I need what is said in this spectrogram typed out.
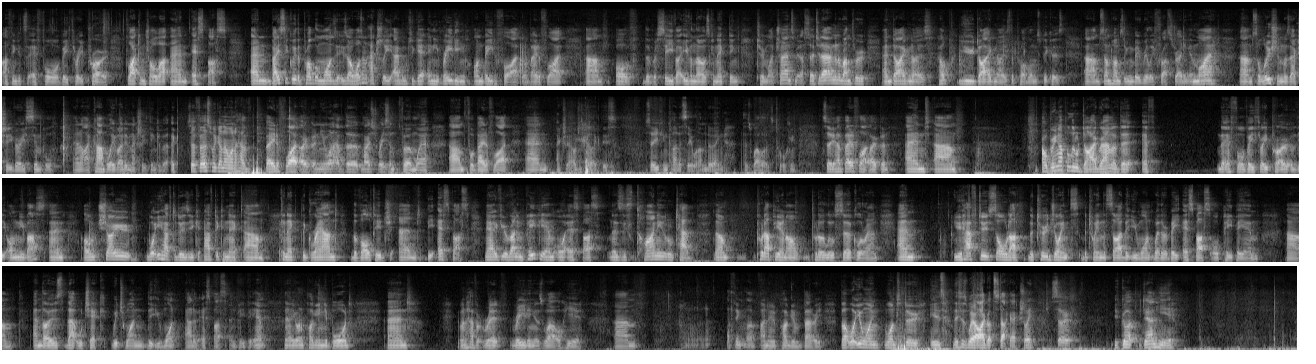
I think it's the F4 V3 Pro flight controller and S-Bus. And basically the problem was is I wasn't actually able to get any reading on Betaflight or Betaflight um, of the receiver even though I was connecting to my transmitter. So today I'm going to run through and diagnose, help you diagnose the problems because um, sometimes it can be really frustrating. And my um, solution was actually very simple and I can't believe I didn't actually think of it. Okay. So first we're going to want to have Betaflight open. You want to have the most recent firmware um, for Betaflight and actually I'll just go like this so you can kind of see what I'm doing as well as talking. So you have Betaflight open and um, I'll bring up a little diagram of the F the F4 V3 Pro of the Omnibus and I'll show you what you have to do is you have to connect um, connect the ground, the voltage and the S-Bus. Now if you're running PPM or S-Bus there's this tiny little tab that I'll put up here and I'll put a little circle around and you have to solder the two joints between the side that you want, whether it be S-Bus or PPM. Um, and those, that will check which one that you want out of S-Bus and PPM. Now you want to plug in your board and you want to have it read, reading as well here. Um, I think my, I need to plug in battery. But what you want, want to do is, this is where I got stuck actually. So You've got down here,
